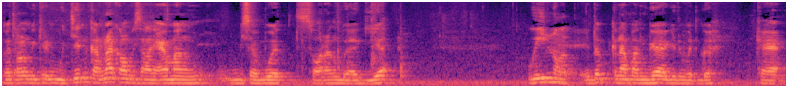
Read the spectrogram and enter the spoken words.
gak terlalu mikirin bucin karena kalau misalnya emang bisa buat seorang bahagia We not. itu kenapa enggak gitu buat gue kayak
